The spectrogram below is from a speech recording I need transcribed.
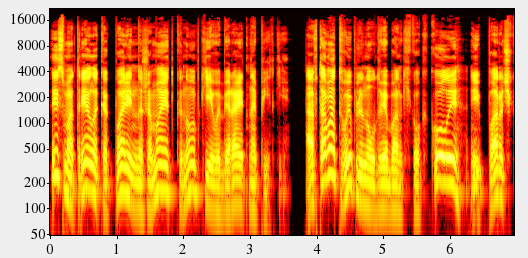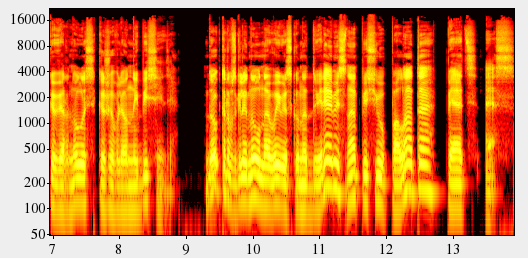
и смотрела, как парень нажимает кнопки и выбирает напитки. Автомат выплюнул две банки Кока-Колы, и парочка вернулась к оживленной беседе. Доктор взглянул на вывеску над дверями с надписью «Палата 5С».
